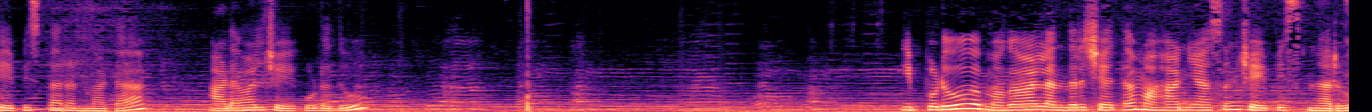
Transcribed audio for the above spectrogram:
చేపిస్తారనమాట ఆడవాళ్ళు చేయకూడదు. ఇప్పుడు మగవాళ్ళందరి చేత మహాన్యాసం చేపిస్తున్నారు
